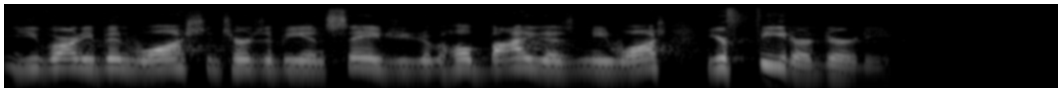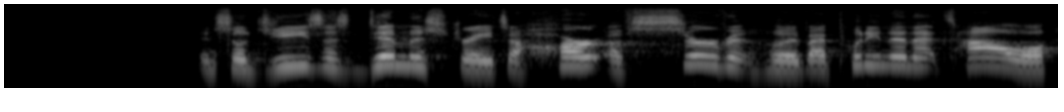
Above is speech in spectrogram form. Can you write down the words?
you've already been washed in terms of being saved. Your whole body doesn't need wash. Your feet are dirty. And so Jesus demonstrates a heart of servanthood by putting in that towel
